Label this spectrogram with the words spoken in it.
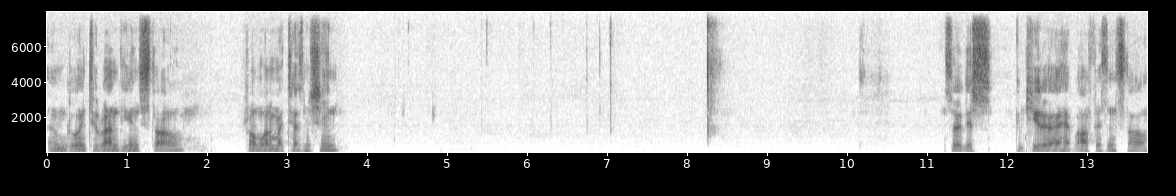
I'm going to run the install from one of my test machine. So this computer I have Office installed.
